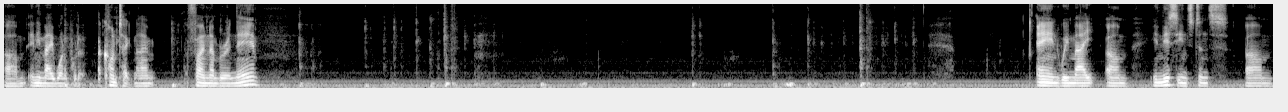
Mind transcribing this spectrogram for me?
Um, and you may want to put a, a contact name, a phone number in there. and we may, um, in this instance, um,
